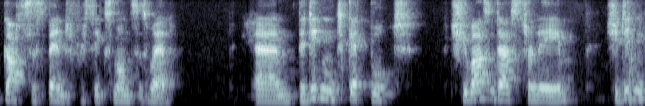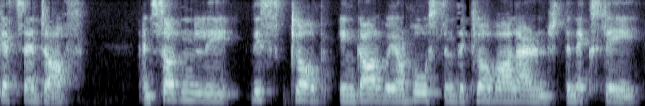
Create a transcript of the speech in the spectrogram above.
got suspended for six months as well. Um, they didn't get booked. She wasn't asked her name. She didn't get sent off. And suddenly, this club in Galway are hosting the Club All Ireland the next day.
